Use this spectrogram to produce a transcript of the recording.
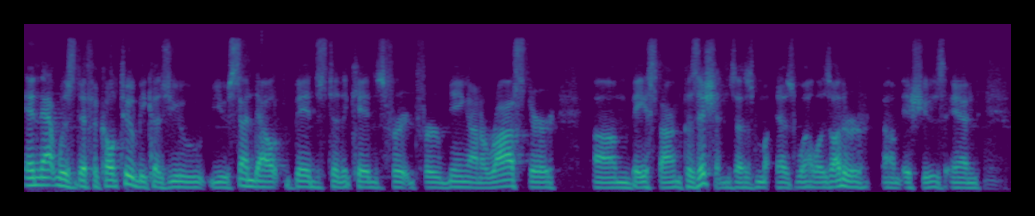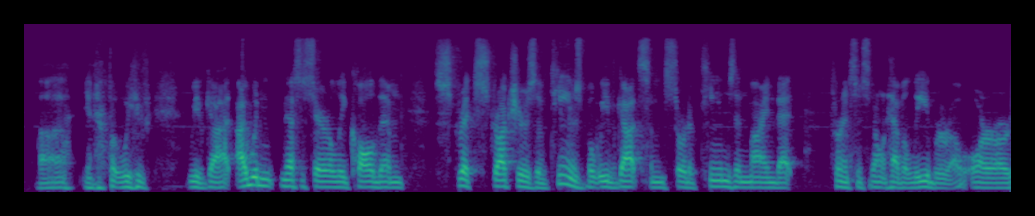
and that was difficult too because you you send out bids to the kids for for being on a roster um, based on positions as as well as other um, issues and uh, you know we've we've got I wouldn't necessarily call them strict structures of teams but we've got some sort of teams in mind that for instance don't have a libero or are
